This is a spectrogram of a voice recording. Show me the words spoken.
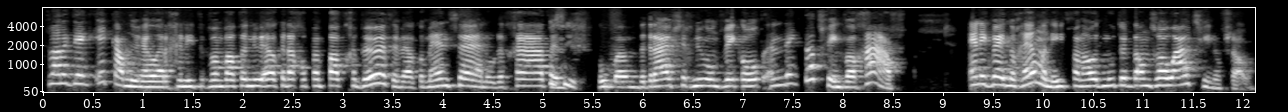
Terwijl ik denk, ik kan nu heel erg genieten van wat er nu elke dag op mijn pad gebeurt. En welke mensen en hoe dat gaat. En hoe mijn bedrijf zich nu ontwikkelt. En ik denk, dat vind ik wel gaaf. En ik weet nog helemaal niet van, oh, het moet er dan zo uitzien of zo.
